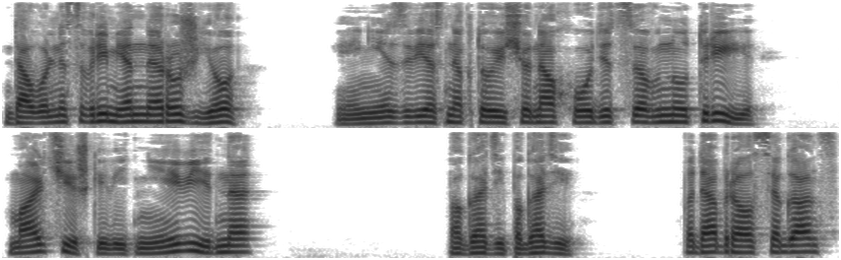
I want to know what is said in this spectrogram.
довольно современное ружье. И неизвестно, кто еще находится внутри. Мальчишки ведь не видно. Погоди, погоди. Подобрался Ганс,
